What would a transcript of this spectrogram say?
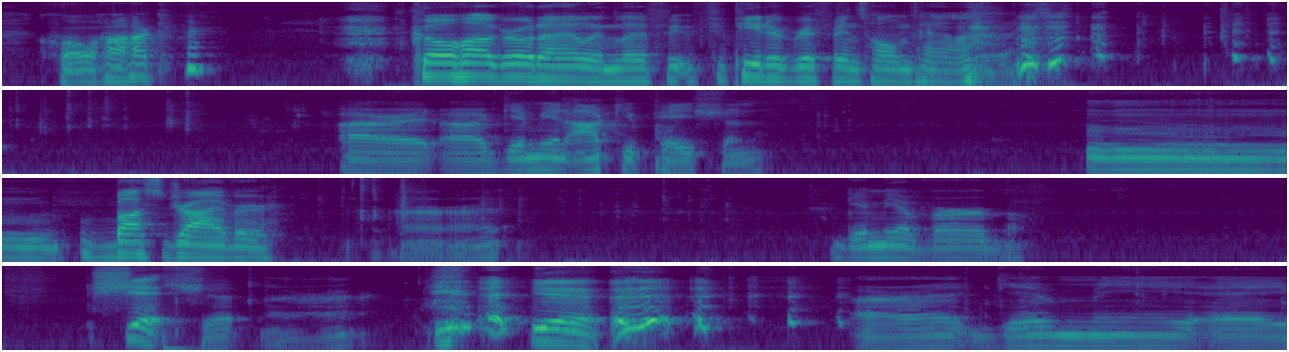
Quahog. Quahog, Rhode Island. li- F- F- Peter Griffin's hometown. All right, uh, give me an occupation. mm, bus driver. All right. Give me a verb. Shit. Shit. All right. yeah. All right. Give me a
